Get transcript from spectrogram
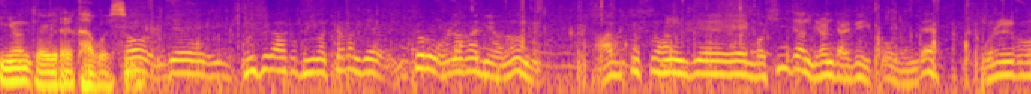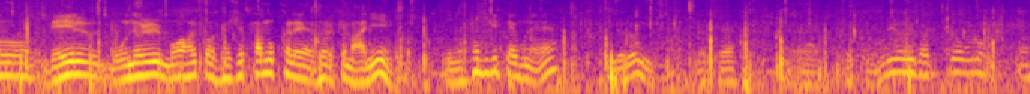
야, 기념교회를 가고 저 있습니다. 이제 도시가 아까 보신 것처럼 이제 이쪽으로 올라가면은 아구투스 황제의 뭐 신전 이런 자리도 있고 그런데 오늘 그 내일 오늘 뭐 할 것 없이 파묵칼레에서 이렇게 많이 이 하시기 때문에 오늘은 이렇게 예, 우리는 저쪽으로 어,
